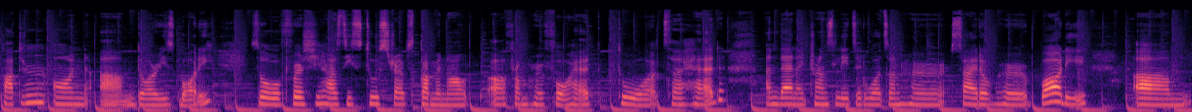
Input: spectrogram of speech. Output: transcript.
pattern on um, Dory's body. So first she has these two stripes coming out uh, from her forehead towards her head and then I translated what's on her side of her body um,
